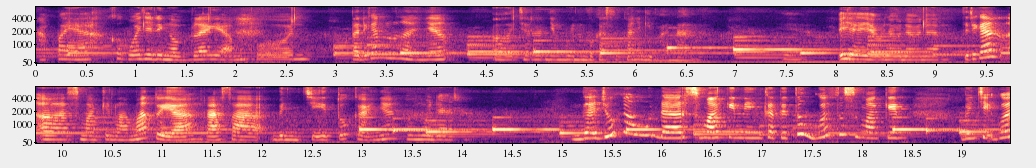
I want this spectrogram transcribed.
apa ya? Kok gue jadi ngeblank ya ampun. tadi kan lu nanya eh, cara nyembuhin bekas lukanya gimana Iya, iya benar benar benar. jadi kan eh, semakin lama tuh ya rasa benci itu kayaknya Memudar. nggak juga mudar semakin ningkat itu gue tuh semakin benci. Gue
